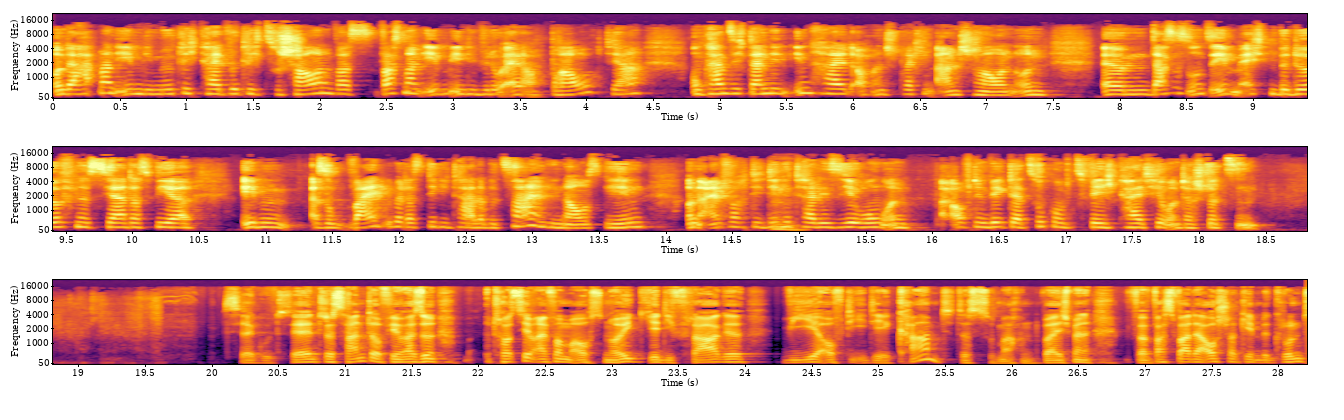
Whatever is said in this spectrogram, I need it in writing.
Und da hat man eben die Möglichkeit, wirklich zu schauen, was, was man eben individuell auch braucht, ja, und kann sich dann den Inhalt auch entsprechend anschauen. Und ähm, das ist uns eben echt ein Bedürfnis, ja, dass wir eben also weit über das digitale Bezahlen hinausgehen und einfach die mhm. Digitalisierung und auf dem Weg der Zukunftsfähigkeit hier unterstützen. Sehr gut, sehr interessant auf jeden Fall. Also trotzdem einfach mal aus Neugier die Frage, wie ihr auf die Idee kamt, das zu machen. Weil ich meine, was war der ausschlaggebende Grund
